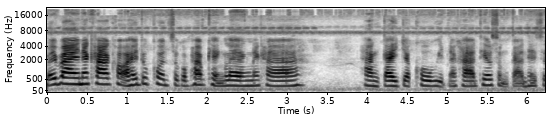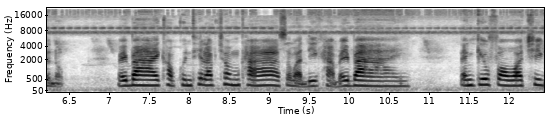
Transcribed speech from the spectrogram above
บายบายนะคะ ขอให้ทุกคนสุขภาพแข็งแรงนะคะ ห่างไกลจากโควิดนะคะ เที่ยวสงการให้สนุกบายบาย ขอบคุณที่รับชมค่ะ สวัสดีค่ะบายบาย thank you for watching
